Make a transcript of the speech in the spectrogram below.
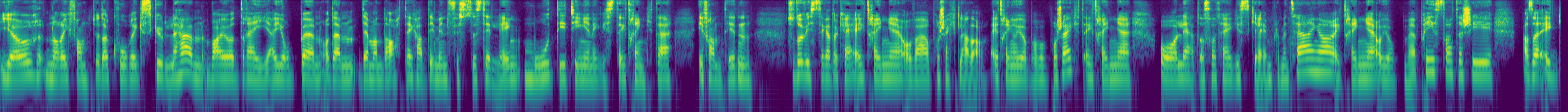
gjøre når jeg fant ut av hvor jeg skulle hen, var jo å dreie jobben og den, det mandatet jeg hadde i min første stilling, mot de tingene jeg visste jeg trengte i framtiden. Så da visste jeg at ok, jeg trenger å være prosjektleder. Jeg trenger å jobbe på prosjekt. Jeg trenger å lede strategiske implementeringer. Jeg trenger å jobbe med prisstrategi. Altså, jeg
